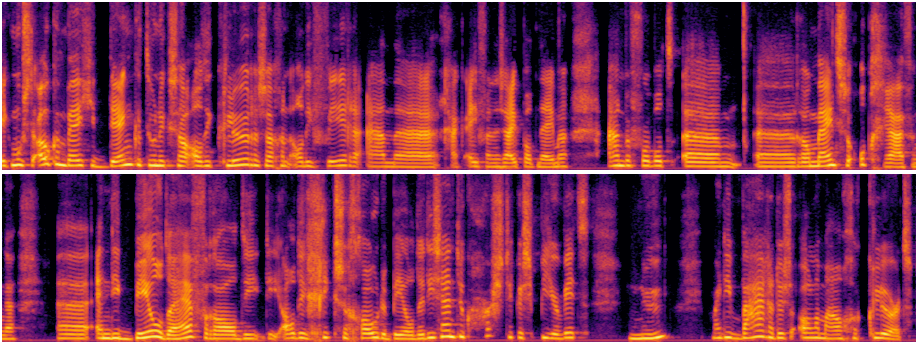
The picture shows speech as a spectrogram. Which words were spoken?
Ik moest ook een beetje denken toen ik zo al die kleuren zag en al die veren aan, uh, ga ik even een zijpad nemen, aan bijvoorbeeld um, uh, Romeinse opgravingen. Uh, en die beelden, hè, vooral die, die, al die Griekse godenbeelden, die zijn natuurlijk hartstikke spierwit nu, maar die waren dus allemaal gekleurd.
